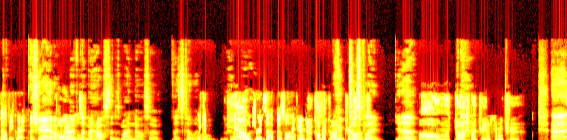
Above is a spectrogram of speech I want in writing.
That'll be great. Actually, I have a whole nice. level at my house that is mine now, so let's do it. We could Oh, we yeah, could all dress up as well. we can do Comic Con cosplay. Yeah. Oh my gosh, my dream's coming true. Uh,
